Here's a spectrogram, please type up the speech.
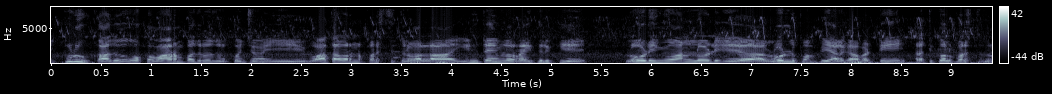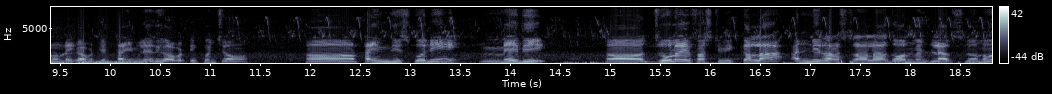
ఇప్పుడు కాదు ఒక వారం పది రోజులు కొంచెం ఈ వాతావరణ పరిస్థితుల వల్ల ఇన్ టైంలో రైతులకి లోడింగ్ అన్లోడింగ్ లోడ్లు పంపించాలి కాబట్టి ప్రతికూల పరిస్థితులు ఉన్నాయి కాబట్టి టైం లేదు కాబట్టి కొంచెం టైం తీసుకొని మేబీ జూలై ఫస్ట్ వీక్ కల్లా అన్ని రాష్ట్రాల గవర్నమెంట్ ల్యాబ్స్లోనూ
